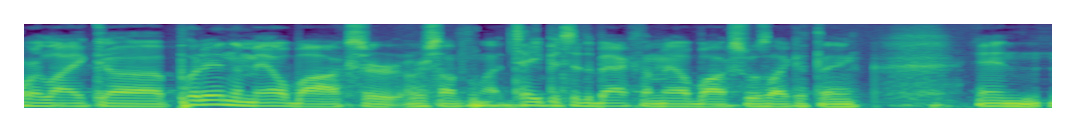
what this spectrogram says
or like uh, put it in the mailbox or, or something like tape it to the back of the mailbox was like a thing, and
